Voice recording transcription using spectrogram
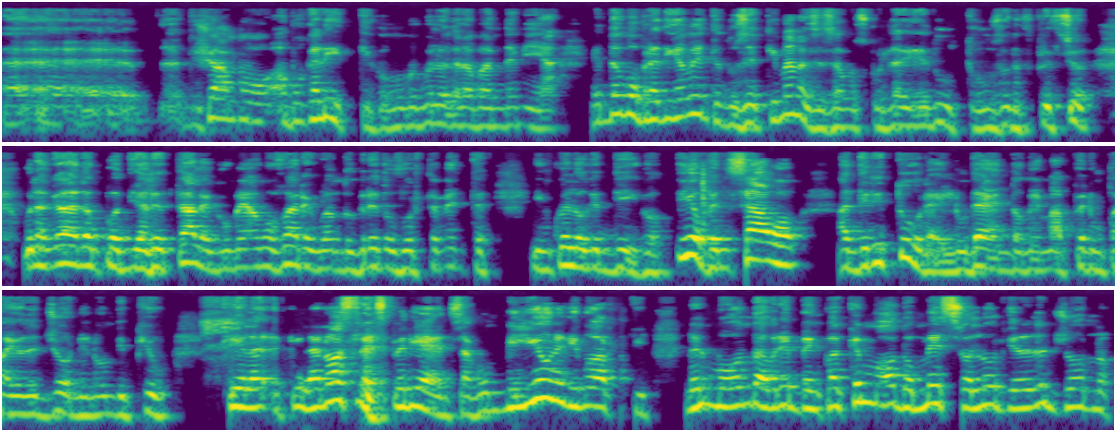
eh, diciamo apocalittico come quello della pandemia. E dopo praticamente due settimane ci siamo scordati di tutto uso un'espressione una calata un po' dialettale come amo fare quando credo fortemente in quello che dico. Io pensavo addirittura illudendomi ma per un paio di giorni non di più che la, che la nostra esperienza con milioni di morti nel mondo avrebbe in qualche modo messo all'ordine del giorno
